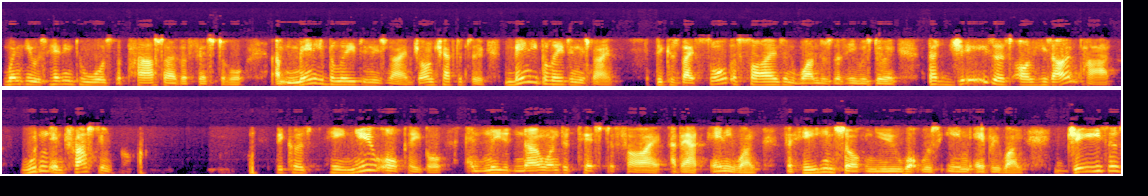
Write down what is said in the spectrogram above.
when he was heading towards the Passover festival, um, many believed in his name. John chapter 2. Many believed in his name. because they saw the signs and wonders that he was doing. But Jesus, on his own part, wouldn't entrust him because he knew all people and needed no one to testify about anyone, for he himself knew what was in everyone. Jesus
